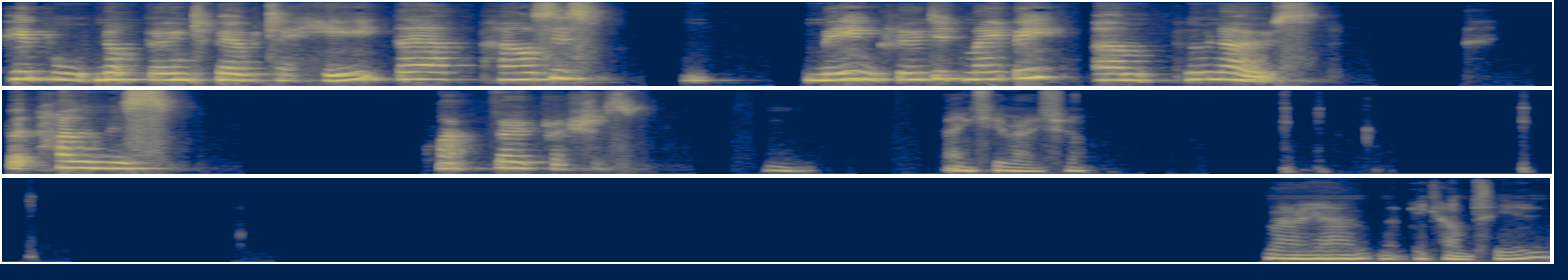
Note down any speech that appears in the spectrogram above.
people not going to be able to heat their houses, me included maybe, um, who knows. But home is quite very precious. Thank you, Rachel. Marianne, let me come to you.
